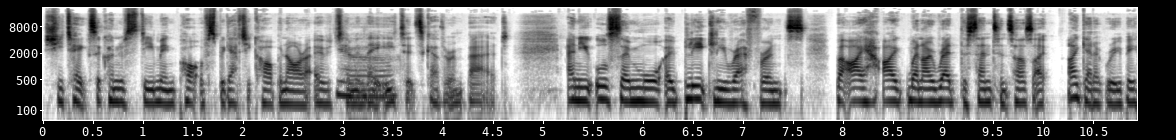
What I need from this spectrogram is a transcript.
she takes a kind of steaming pot of spaghetti carbonara over to him and they eat it together in bed. And you also more obliquely reference, but I, I when I read the sentence, I was like, I get it, Ruby.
